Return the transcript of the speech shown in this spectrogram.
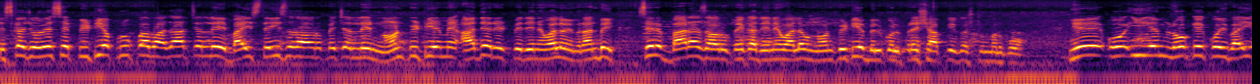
इसका जो वैसे पीटीए प्रूफ का बाज़ार चल रहे बाईस तेईस हज़ार रुपये चल रहे नॉन पीटीए में आधे रेट पे देने वाला हूँ इमरान भाई। सिर्फ़ बारह हज़ार रुपये का देने वाला हूँ। नॉन पीटीए बिल्कुल फ्रेश आपके कस्टमर को। ये ओ ई एम लो के कोई भाई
